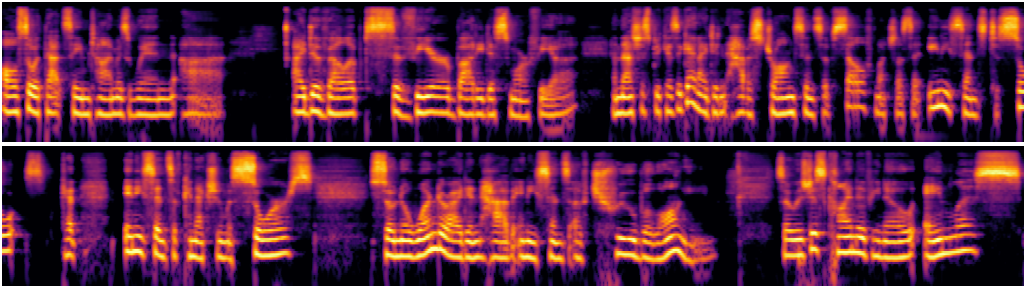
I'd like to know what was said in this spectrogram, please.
Also at that same time as when, uh, I developed severe body dysmorphia. And that's just because, again, I didn't have a strong sense of self, much less any sense to source, any sense of connection with source. So no wonder I didn't have any sense of true belonging. So it was just kind of, you know, aimless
